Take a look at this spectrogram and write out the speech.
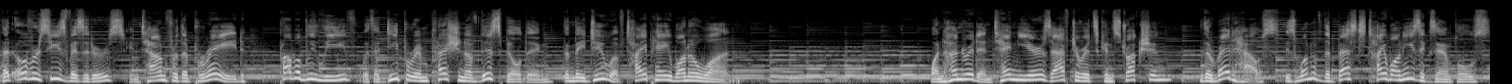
that overseas visitors in town for the parade probably leave with a deeper impression of this building than they do of Taipei 101. 110 years after its construction, the Red House is one of the best Taiwanese examples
